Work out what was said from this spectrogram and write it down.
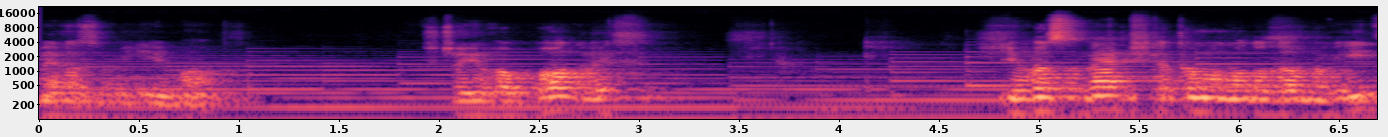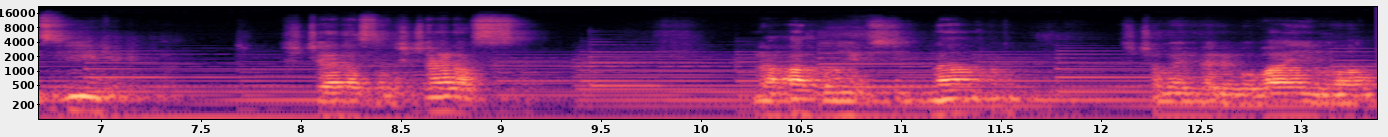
ми розуміємо, що його подвиг, його смерть в такому молодому віці ще раз і ще раз нагадує всім нам, що ми перебуваємо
